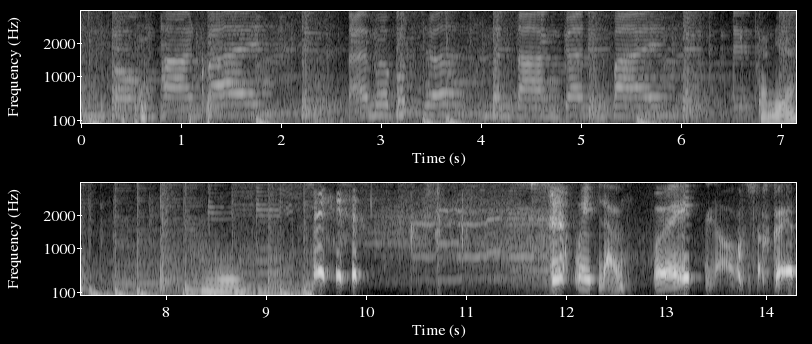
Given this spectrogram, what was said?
งต้องผ่านไปแต่เมื่อพบเธอมันต่างกันไปฝันดีนะ Wait lang. Wait lang. Sakit.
